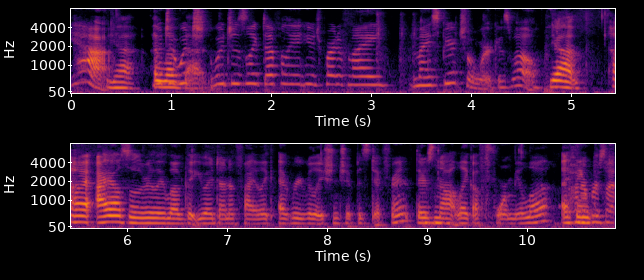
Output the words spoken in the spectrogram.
yeah. Yeah. I Which, love which, that. which is like definitely a huge part of my my spiritual work as well. Yeah. I I also really love that you identify like every relationship is different. There's Mhm. not like a formula. I Hundred think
